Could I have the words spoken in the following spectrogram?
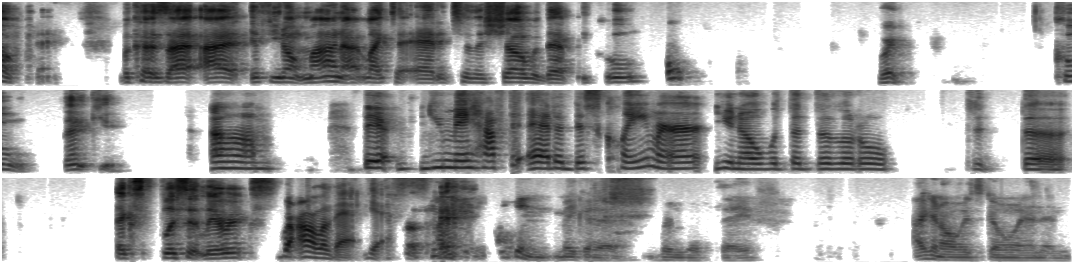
Okay. Because I, I, if you don't mind, I'd like to add it to the show. Would that be cool? we're- Cool. Thank you. um, there you may have to add a disclaimer, you know, with the the little the, the Explicit lyrics. all of that. Yes. I, can, I can make a radio safe i can always go in and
